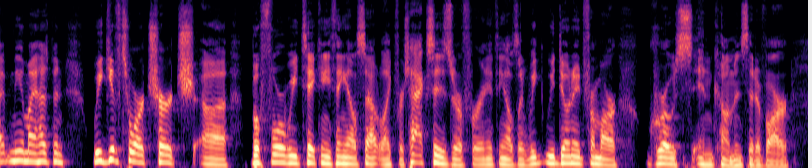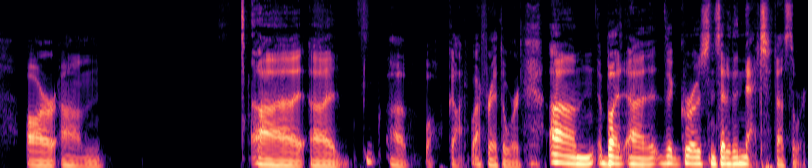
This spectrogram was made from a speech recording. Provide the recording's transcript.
I me and my husband we give to our church uh, before we take anything else out like for taxes or for anything else like we we donate from our gross income instead of our our um uh, uh, uh, well, God, I forget the word. Um, but uh, the gross instead of the net. That's the word.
